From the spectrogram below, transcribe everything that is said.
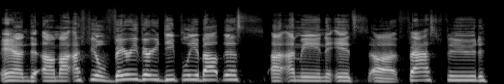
And um, I feel very, very deeply about this. I mean, it's uh, fast food,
